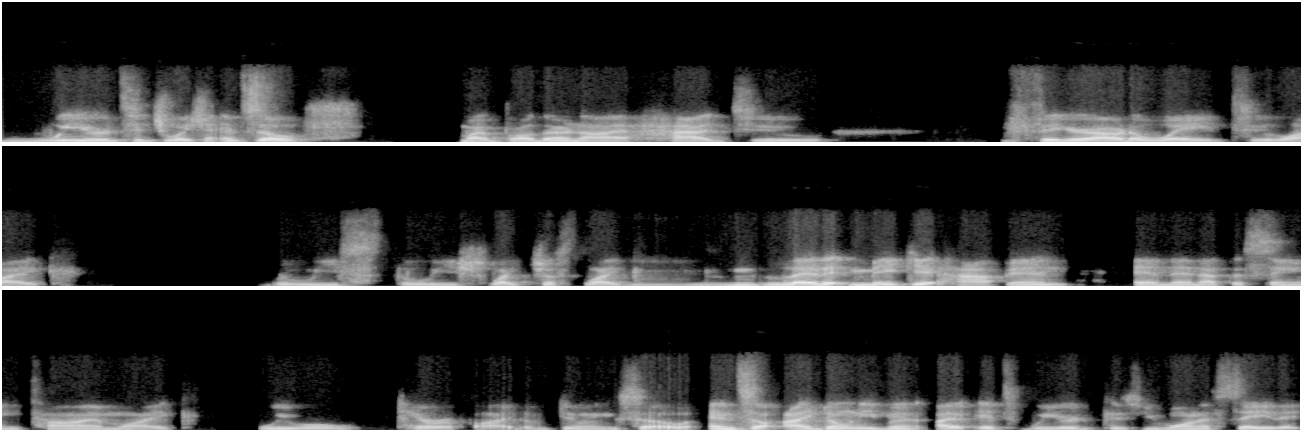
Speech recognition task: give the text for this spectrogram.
weird situation. And so my brother and I had to figure out a way to like release the leash, like just like mm. let it make it happen. And then at the same time, like we were terrified of doing so. And so I don't even, I, it's weird because you want to say that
